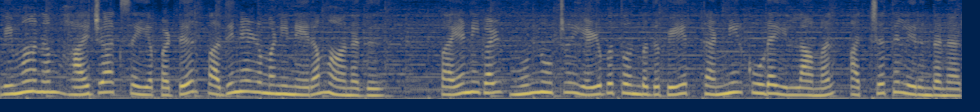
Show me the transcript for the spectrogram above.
விமானம் ஹைஜாக் செய்யப்பட்டு பதினேழு மணி நேரம் ஆனது. பயணிகள் முன்னூற்று எழுபத்தொன்பது பேர் தண்ணீர் கூட இல்லாமல் அச்சத்தில் இருந்தனர்.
